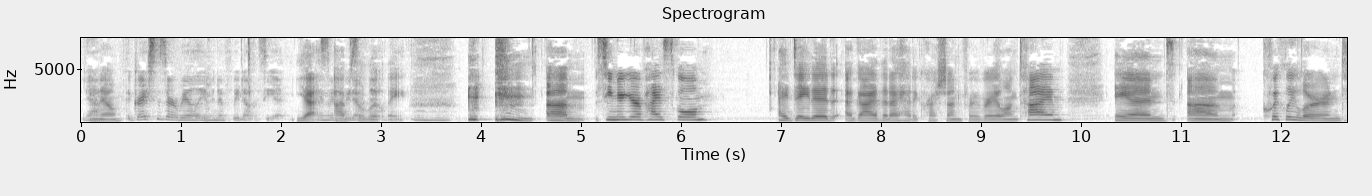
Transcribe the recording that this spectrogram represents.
Yeah. you know? The graces are real even if we don't see it. Yes, Even if we absolutely. um, senior year of high school, I dated a guy that I had a crush on for a very long time and um, quickly learned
